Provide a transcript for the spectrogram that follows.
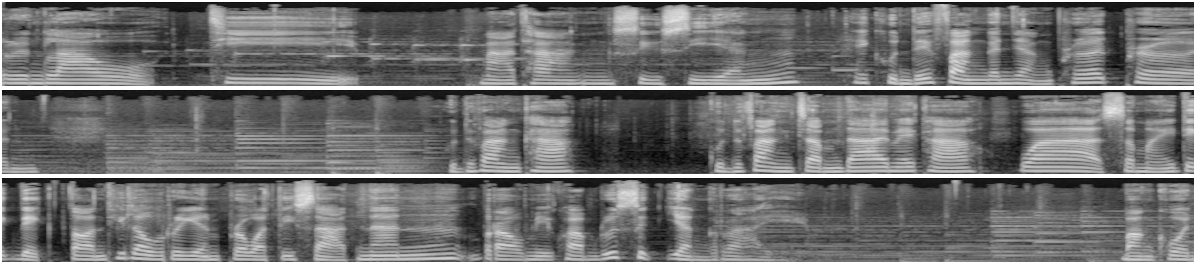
เรื่องเล่าที่มาทางสื่อเสียง ให้คุณได้ฟังกันอย่างเพลิดเพลิน คุณผู้ฟังคะ คุณผู้ฟังจำได้ไหมคะ ว่าสมัยเด็กๆ ตอนที่เราเรียนประวัติศาสตร์นั้น เรามีความรู้สึกอย่างไร บางคน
